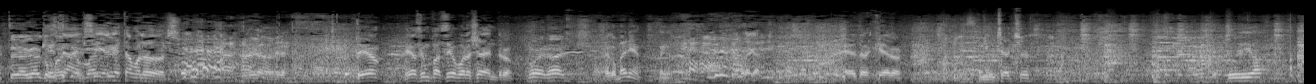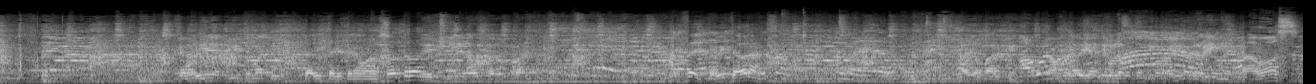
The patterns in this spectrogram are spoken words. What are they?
estoy acá con ¿Qué? Sí, acá estamos los dos. Mirá, mirá. Te voy a- hacer un paseo por allá adentro. Bueno, dale. ¿Me acompañan? Venga, por acá. Ahí atrás quedaron muchachos. Estudio, la vista que tenemos nosotros. Perfecto, ¿viste ahora? Vamos.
